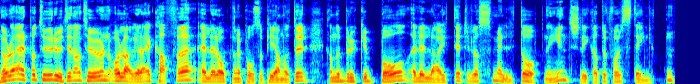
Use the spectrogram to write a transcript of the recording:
Når du er på tur ute i naturen og lager deg kaffe eller åpner en pose peanøtter, kan du bruke bål eller lighter til å smelte åpningen, slik at du får stengt den,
